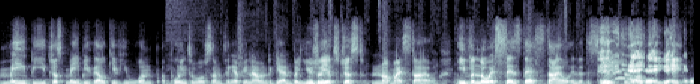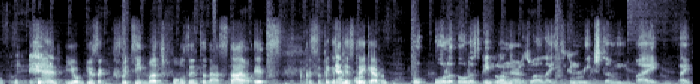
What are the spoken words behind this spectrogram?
Maybe, just maybe they'll give you one a pointer or something every now and again, but usually it's just not my style, even though it says their style in the description of the and your music pretty much falls into that style. It's it's the biggest And piss al- take ever. all, all all those people on there as well like you can reach them by like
